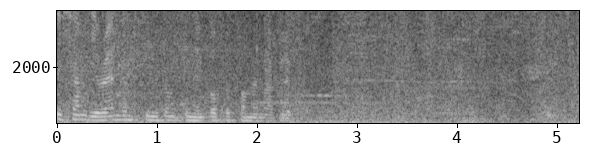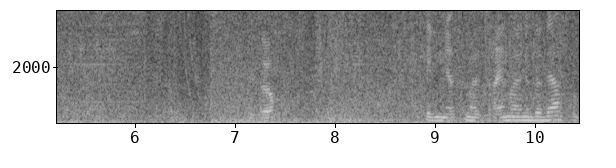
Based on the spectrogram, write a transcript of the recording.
Eigentlich haben die Randoms, die mit uns in die Gruppe kommen, immer Glück. Wieso? Kriegen erstmal dreimal eine Bewertung.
